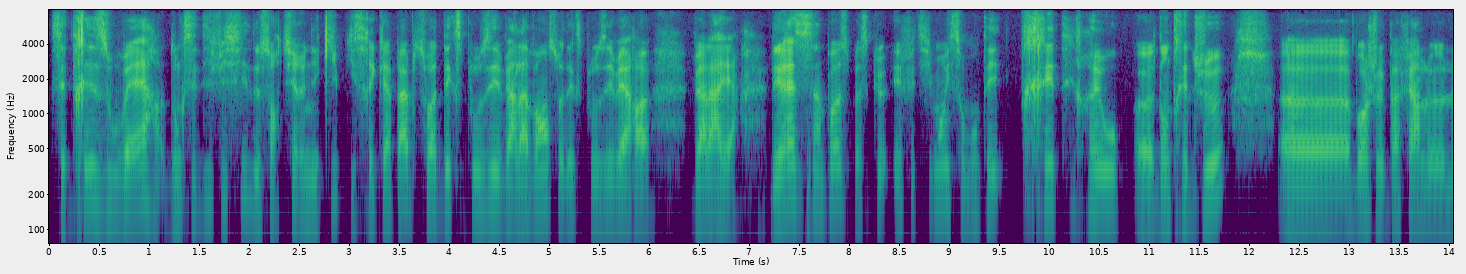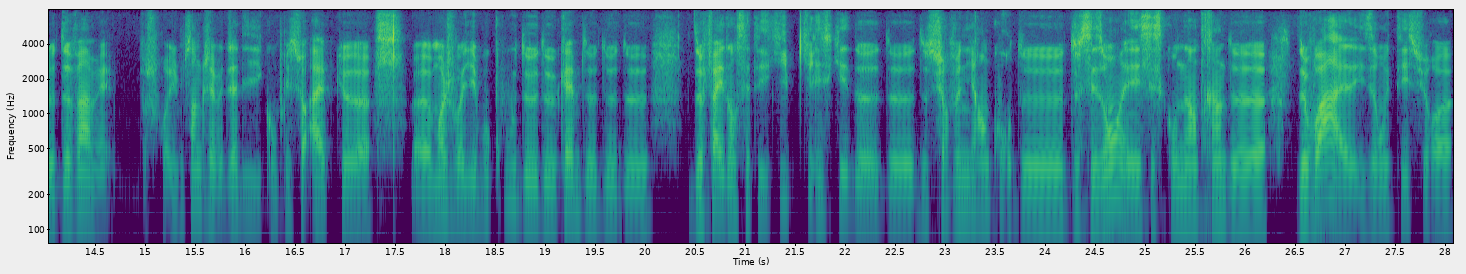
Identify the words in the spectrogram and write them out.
C'est très ouvert, donc c'est difficile de sortir une équipe qui serait capable soit d'exploser vers l'avant, soit d'exploser vers, l'arrière. Les restes s'imposent parce que effectivement ils sont montés très très haut d'entrée de jeu. bon, je vais pas faire le devin, mais il me semble que j'avais déjà dit, y compris sur Hype, que euh, euh, moi je voyais beaucoup de, quand même de, de, de, failles dans cette équipe qui risquaient de, survenir en cours de, saison, et c'est ce qu'on est en train de, voir. Ils ont été sur,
